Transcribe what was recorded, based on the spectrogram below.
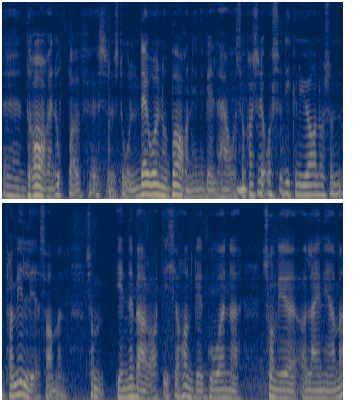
eh, drar en opp av stolen. Det er jo noen barn inne i bildet her også. Kanskje det også de kunne gjøre noe som familie sammen som innebærer at ikke han blir gående så mye alene hjemme,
